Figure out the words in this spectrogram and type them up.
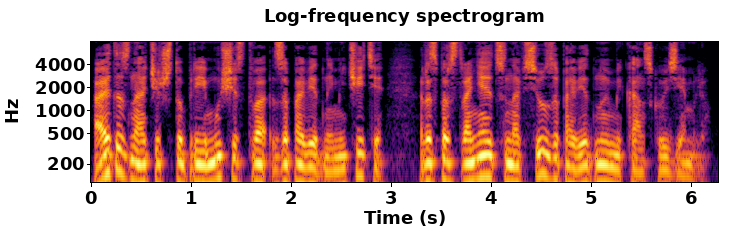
А это значит, что преимущества заповедной мечети распространяются на всю заповедную Мекканскую землю –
